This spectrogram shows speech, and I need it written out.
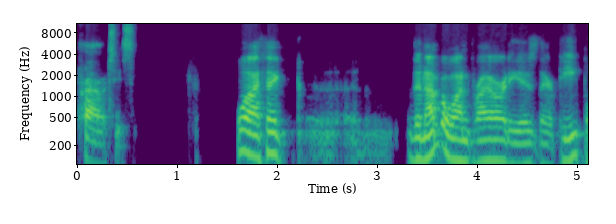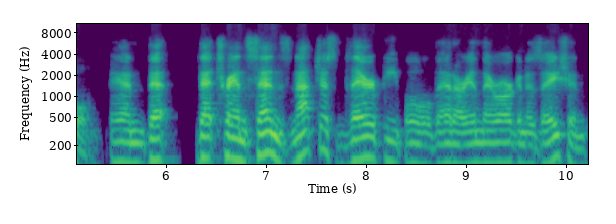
priorities? Well, I think uh, the number one priority is their people, and that that transcends not just their people that are in their organization,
